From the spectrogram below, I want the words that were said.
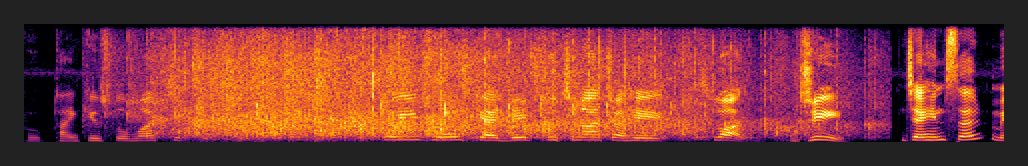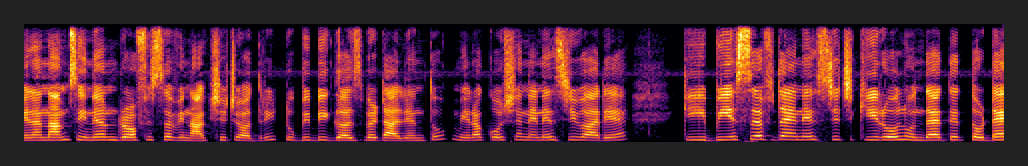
ਖੂਬ ਥੈਂਕ ਯੂ ਸੋ ਮਚ ਕੋਈ ਹੋਰ ਕੈਡੇਟ ਪੁੱਛਣਾ ਚਾਹੇ ਸਵਾਲ ਜੀ ਜੈ ਹਿੰਦ ਸਰ ਮੇਰਾ ਨਾਮ senior under officer Vinakshi Chaudhary 2BB girls battalion ਤੋਂ ਮੇਰਾ ਕੁਐਸਚਨ ਐਨਐਸਜੀ ਬਾਰੇ ਹੈ ਕਿ BSF ਦਾ ਐਨਐਸਜੀ ਚ ਕੀ ਰੋਲ ਹੁੰਦਾ ਹੈ ਤੇ ਤੁਹਾਡਾ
